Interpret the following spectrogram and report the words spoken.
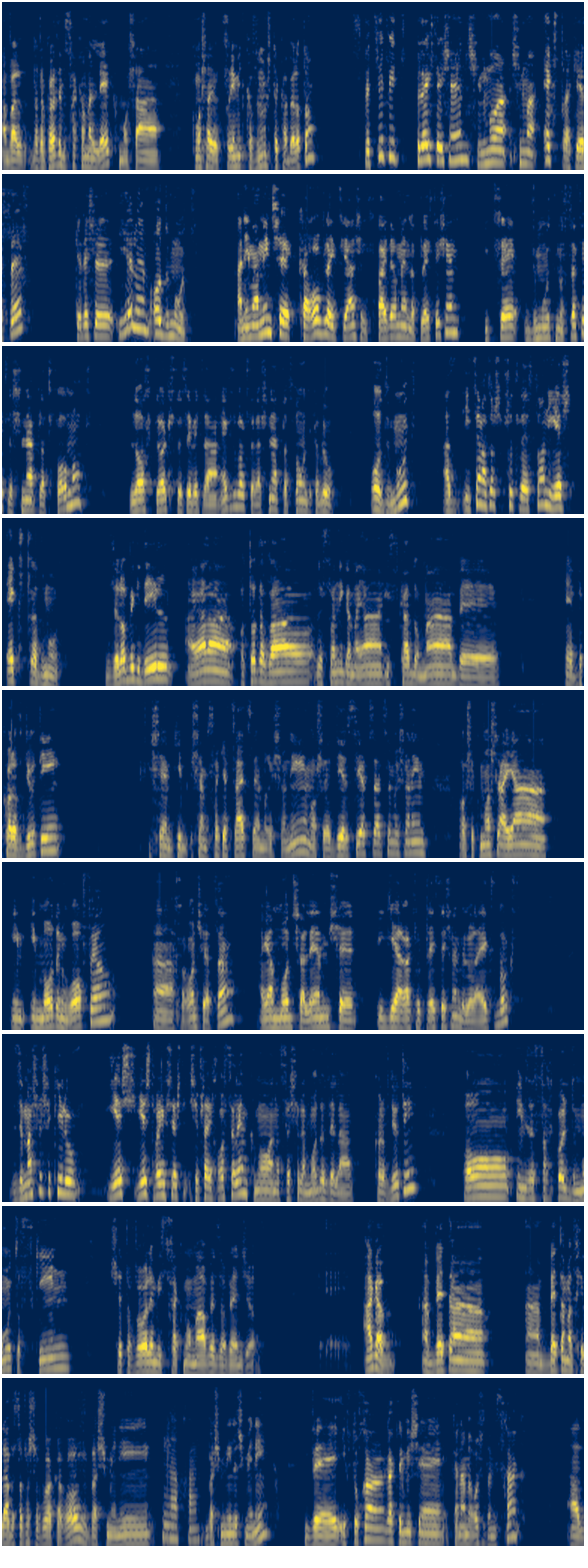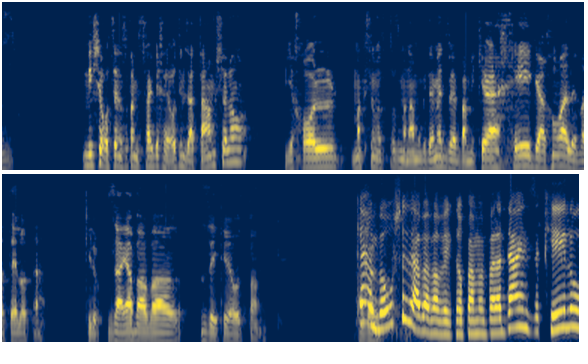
אבל, ואתה מקבל את המשחק המלא, כמו, שה, כמו שהיוצרים התכוונו שתקבל אותו. ספציפית, פלייסטיישן שילמה, שילמה אקסטרה כסף, כדי שיהיה להם עוד דמות. אני מאמין שקרוב ליציאה של ספיידרמן לפלייסטיישן יצא דמות נוספת לשני הפלטפורמות, לא, לא אקסקלוסיבית לאקסבוקס, אלא שני הפלטפורמות יקבלו עוד דמות, אז יצא מצב שפשוט לסוני יש אקסטרה דמות. זה לא big deal, היה לה אותו דבר, לסוני גם היה עסקה דומה. אה, ב-Call of Duty, שהם, שהמשחק יצא אצלם ראשונים, או ש-DLC יצא אצלם ראשונים, או שכמו שהיה עם, עם Modern Warfare האחרון שיצא, היה מוד שלם שהגיע רק לפלייסטיישן ולא לאקסבוקס. זה משהו שכאילו, יש, יש דברים שיש, שאפשר לכעוס עליהם, כמו הנושא של המוד הזה ל-Call of Duty, או אם זה סך הכל דמות או סקין שתבוא למשחק כמו Marvel's Avengers. אגב, הבטא, הבטא מתחילה בסוף השבוע הקרוב, בשמיני, נכון. בשמיני לשמיני, והיא פתוחה רק למי שקנה מראש את המשחק, אז מי שרוצה לנסות את המשחק בכלל לראות אם זה הטעם שלו, יכול מקסימום לעשות הזמנה מוקדמת, ובמקרה הכי גרוע לבטל אותה. כאילו, זה היה בעבר, זה יקרה עוד פעם. כן, אבל- ברור שזה היה בעבר ויקרה פעם, אבל עדיין זה כאילו...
